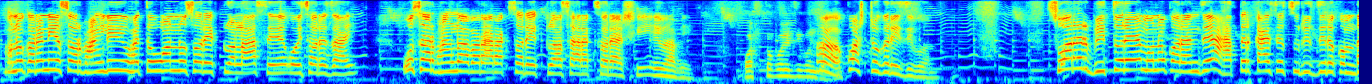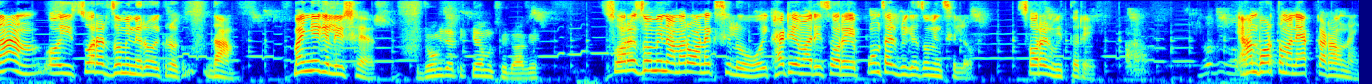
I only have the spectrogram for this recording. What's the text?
মনে করেন এ চর ভাঙলি হয়তো অন্য চরে একটু আলা আছে ওই চরে যাই। ও চর ভাঙলো আবার আর এক চরে একটু আছে আর এক চরে আসি এইভাবে। কষ্ট করে জীবন হ্যাঁ কষ্ট করে জীবন। চরের ভিতরে মনে করেন যে হাতের কাছে চুরির যেরকম দাম ওই চরের জমিনের ওই রকম দাম। ভাঙে গেলি শেষ। জমি জাতি কেমন ছিল আগে? চরে জমিন আমার অনেক ছিল ওই খাটিয়ামারি চরে পঞ্চাশ বিঘা জমিন ছিল চরের ভিতরে। এখন বর্তমানে এক কাঠাও নাই।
